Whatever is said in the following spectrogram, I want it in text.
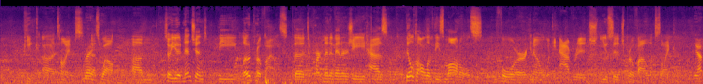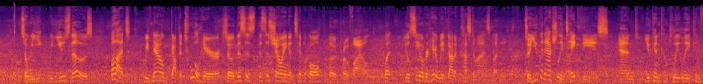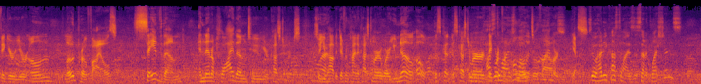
peak uh, times Right. as well. Um, so you had mentioned the load profiles. The Department of Energy has built all of these models for you know what the average usage profile looks like. yep. So we we use those, but we've now got the tool here. So this is this is showing a typical load profile, but you'll see over here we've got a customize button. So you can actually take these and you can completely configure your own load profiles, save them, and then apply them to your customers. So you have a different kind of customer where you know, oh, this cu- this customer they work from home all the time, or yes. So how do you customize? A set of questions?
